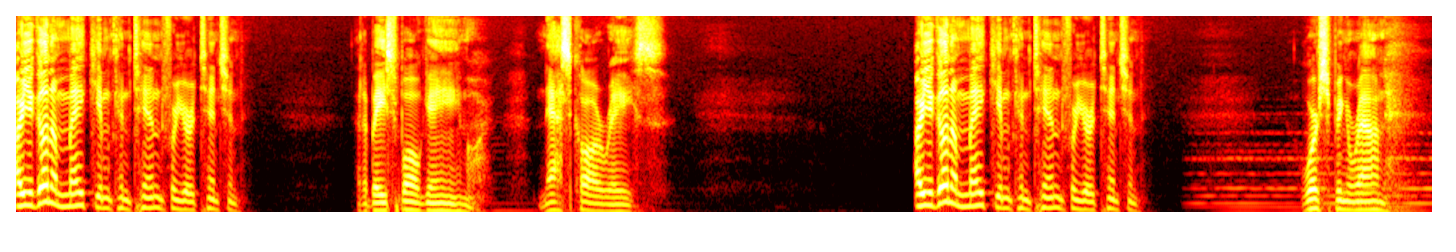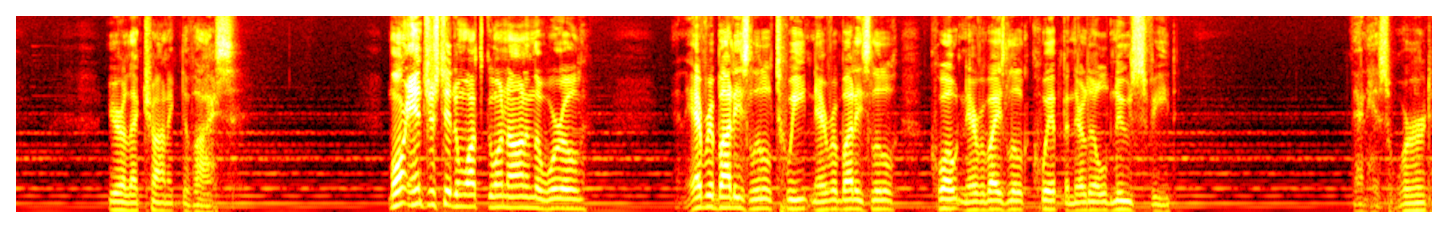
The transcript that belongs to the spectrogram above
Are you going to make him contend for your attention at a baseball game or NASCAR race? Are you going to make him contend for your attention? Worshiping around your electronic device. More interested in what's going on in the world and everybody's little tweet and everybody's little quote and everybody's little quip and their little news feed than his word.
